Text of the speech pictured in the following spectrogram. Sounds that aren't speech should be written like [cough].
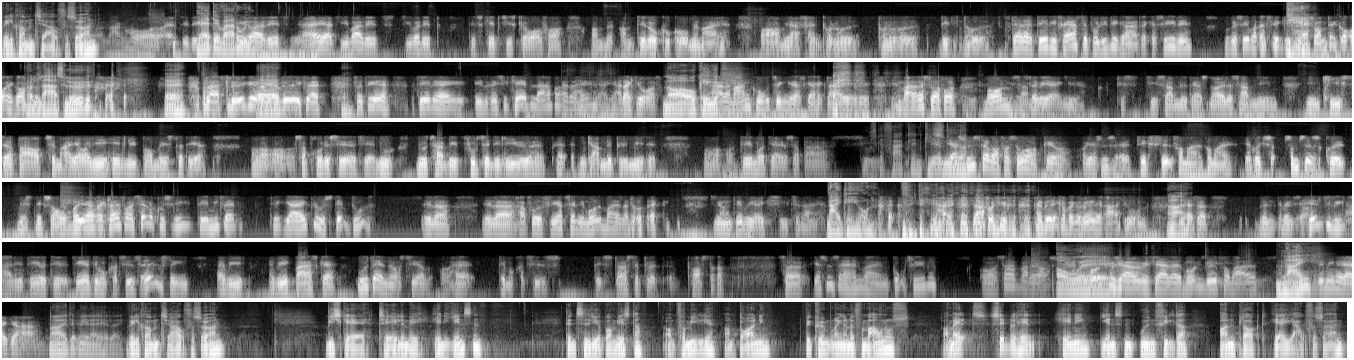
Velkommen til Af for Søren. Langhåret og alt det der. Ja, det var du de jo. Var lidt, ja, ja, de var lidt, de var lidt, lidt skeptiske over for, om, om det nu kunne gå med mig, og om jeg fandt på noget, på noget vildt noget. Det er, det er de færreste politikere, der kan sige det. Du kan se, hvordan det gik Ja. med Trump i går, ikke? Og Lars Løkke. [laughs] øh, Og Lars Lykke, og Ja. jeg ved ikke hvad. Så det er, det er da en risikabel arbejde at have. Ja, jeg har da gjort. nå, okay. Jeg Ja. har da mange gode ting, jeg skal have klaret. Det er meget, der står for morgenserveringen. De, de samlede deres nøgler sammen i en, i en kiste og bare op til mig. Jeg var lige helt ny borgmester der. Og, og, og så protesterede de, at nu, nu tager vi fuldstændig livet af, af den gamle bymitte. Og, og det måtte jeg jo så bare sige. Nu skal faklen gives Jamen, jeg videre. synes, der var for store opgaver, og jeg synes, at det sled for meget på mig. Jeg kunne ikke, samtidig så kunne jeg næsten ikke sove. Og jeg er da glad for at selv at kunne sige, at det er mit valg. Det, jeg er ikke blevet stemt ud, eller, eller har fået flertal imod mig, eller noget [laughs] andet. Men det vil jeg ikke sige til dig. Nej, det er ondt. [laughs] Nej, nej, fordi man ved ikke, om man kan høre det i radioen. Nej. Men, altså, men, men heldigvis, det er jo det, det er demokratiets ædelsten, at vi, at vi ikke bare skal uddanne os til at, at have demokratiets største poster. Så jeg synes, at han var en god type. Og så var det også... Og, Og, øh, Undskyld, jeg, hvis jeg har lavet munden løbe for meget. Nej. Det mener jeg ikke, jeg har. Nej, det mener jeg heller ikke. Velkommen til Af for Søren. Vi skal tale med Henning Jensen, den tidligere borgmester, om familie, om dronning, bekymringerne for Magnus, om alt, simpelthen Henning Jensen uden filter, unplugged her i Af for Søren.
